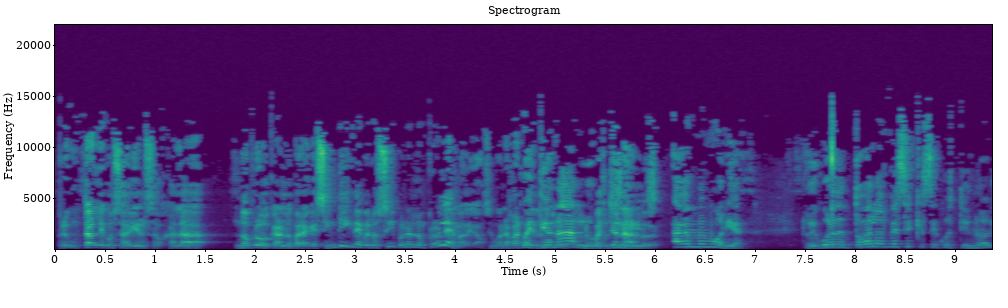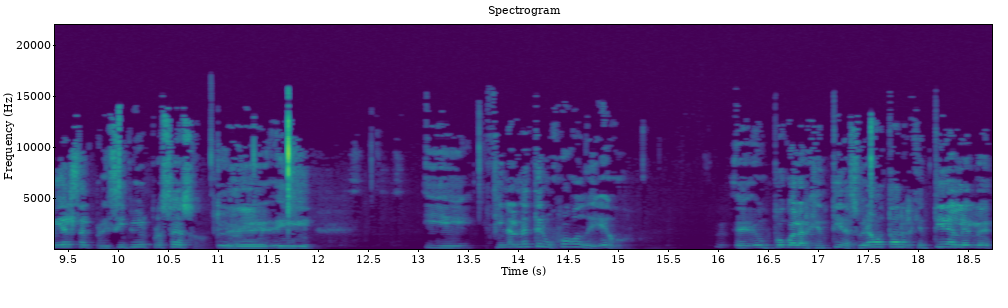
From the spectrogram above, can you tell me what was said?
preguntarle cosas a Bielsa, ojalá no provocarlo para que se indigne, pero sí ponerlo en problema, digamos. en buena parte del- cuestionarlo. Cuestionarlo. sí. Hagan memoria. Recuerden todas las veces que se cuestionó a Bielsa al principio del proceso. Sí. Eh, y, y finalmente era un juego de ego. Eh, un poco a la Argentina. Si hubiéramos estado en Argentina, le- le-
